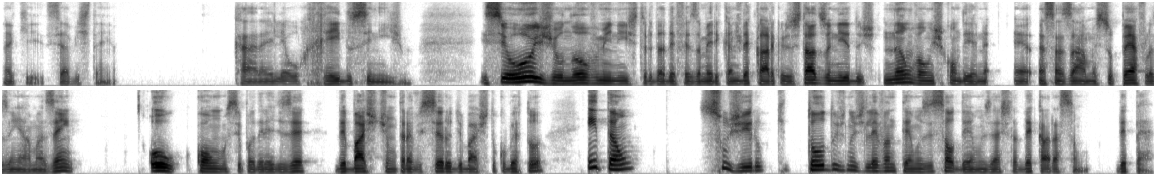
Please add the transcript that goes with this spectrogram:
Aqui, se abstenham. Cara, ele é o rei do cinismo. E se hoje o novo ministro da Defesa americano declara que os Estados Unidos não vão esconder né, é, essas armas supérfluas em armazém, ou, como se poderia dizer, debaixo de um travesseiro, debaixo do cobertor, então sugiro que todos nos levantemos e saudemos esta declaração de pé.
